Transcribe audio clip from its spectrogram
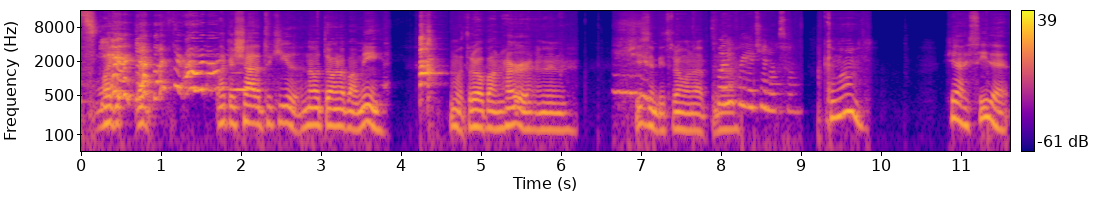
Scared. Like it- like- What's throwing up? Like a shot of tequila. No throwing up on me. I'm gonna throw up on her and then she's gonna be throwing up. It's funny for your channel, so. Come on. Yeah, I see that.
